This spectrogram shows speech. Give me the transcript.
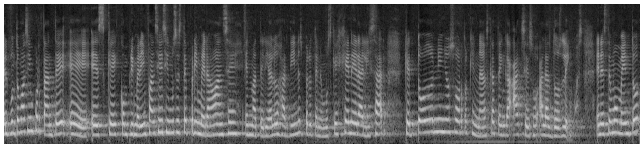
El punto más importante eh, es que con primera infancia hicimos este primer avance en materia de los jardines, pero tenemos que generalizar que todo niño sordo que nazca tenga acceso a las dos lenguas. En este momento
